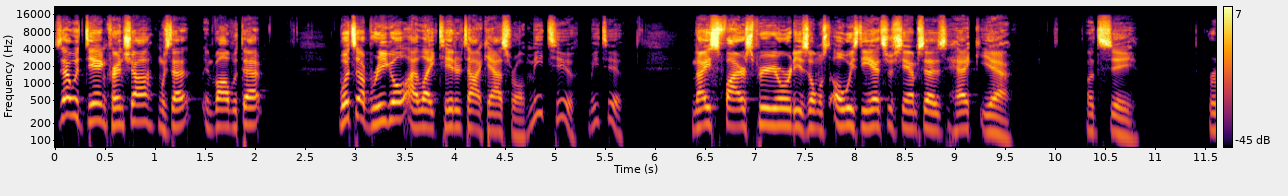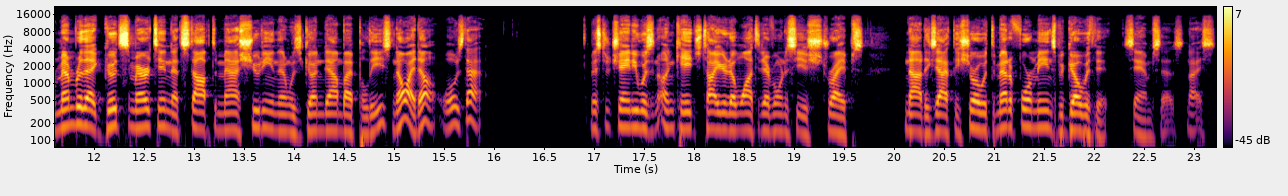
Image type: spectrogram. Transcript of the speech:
is that with Dan Crenshaw? Was that involved with that? What's up, Regal? I like tater tot casserole. Me too. Me too. Nice fire superiority is almost always the answer. Sam says, heck yeah. Let's see. Remember that good Samaritan that stopped a mass shooting and then was gunned down by police? No, I don't. What was that? Mr. Cheney was an uncaged tiger that wanted everyone to see his stripes. Not exactly sure what the metaphor means, but go with it, Sam says. Nice.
